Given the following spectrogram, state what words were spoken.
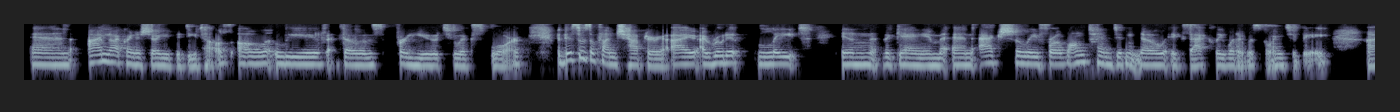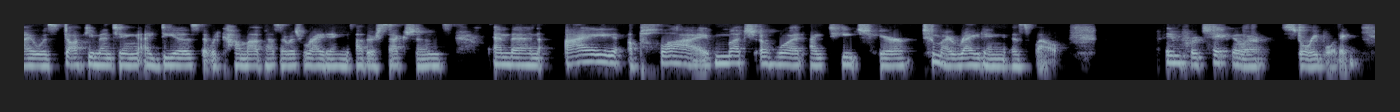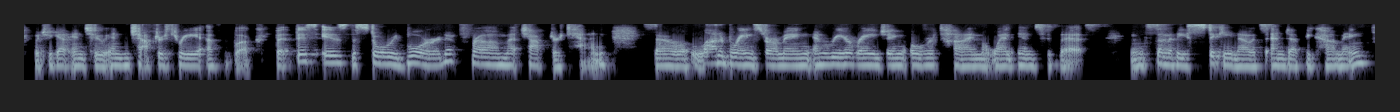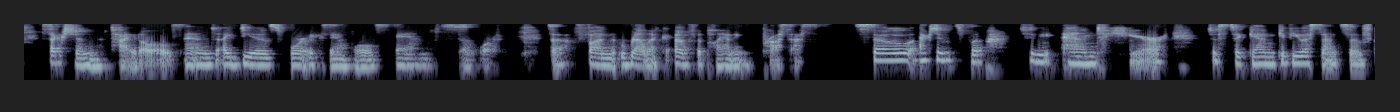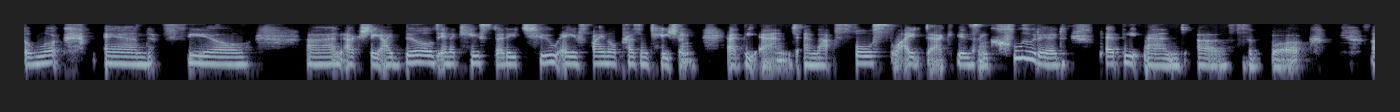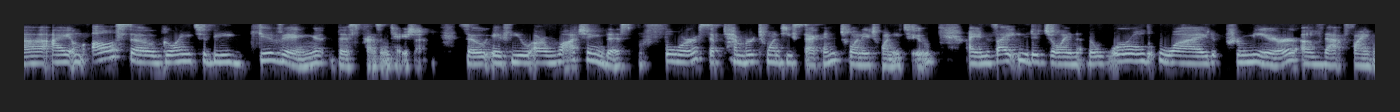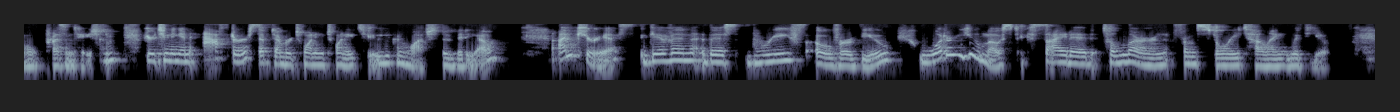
And I'm not going to show you the details. I'll leave those for you to explore. But this was a fun chapter. I, I, wrote it late in the game and actually, for a long time, didn't know exactly what it was going to be. I was documenting ideas that would come up as I was writing other sections. And then I apply much of what I teach here to my writing as well. In particular, storyboarding, which we get into in chapter three of the book. But this is the storyboard from chapter 10. So a lot of brainstorming and rearranging over time went into this. And some of these sticky notes end up becoming section titles and ideas for examples and so forth. It's a fun relic of the planning process. So, actually, let's flip to the end here, just to again give you a sense of the look and feel. Uh, and actually, I build in a case study to a final presentation at the end. And that full slide deck is included at the end of the book. Uh, I am also going to be giving this presentation. So if you are watching this before September 22nd, 2022, I invite you to join the worldwide premiere of that final presentation. If you're tuning in after September 2022, you can watch the video. I'm curious, given this brief overview, what are you most excited to learn from storytelling with you?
